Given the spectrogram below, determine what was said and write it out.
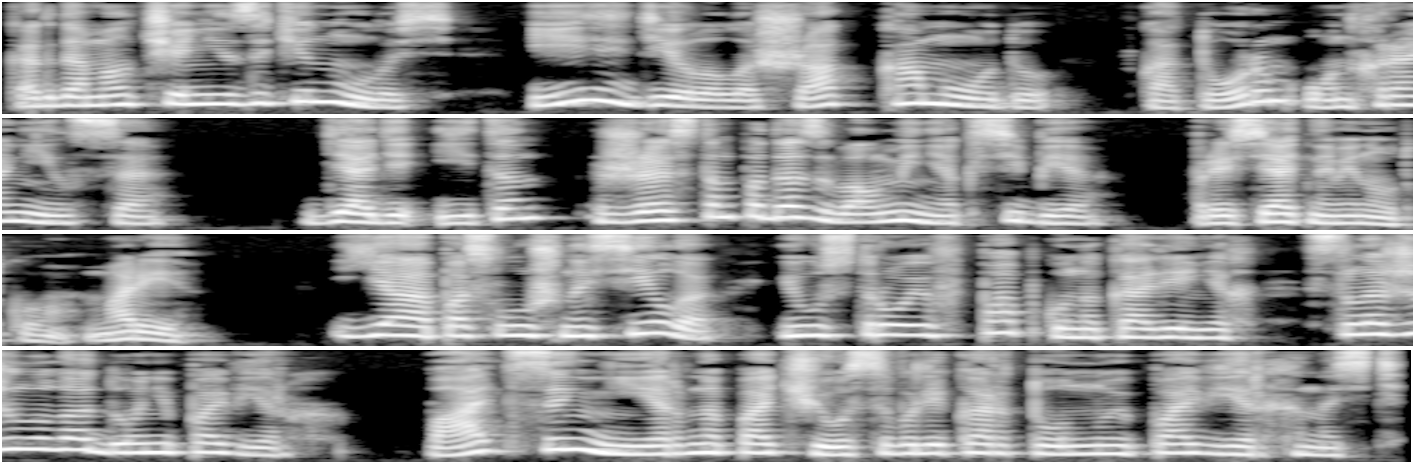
когда молчание затянулось, и сделала шаг к комоду, в котором он хранился. Дядя Итан жестом подозвал меня к себе. «Присядь на минутку, Мари». Я послушно села и, устроив папку на коленях, сложила ладони поверх. Пальцы нервно почесывали картонную поверхность,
